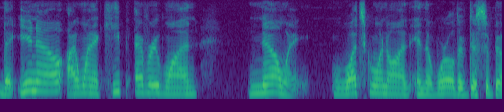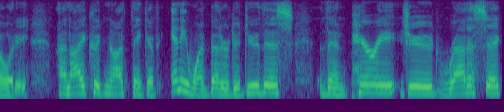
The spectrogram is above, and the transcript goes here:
that, you know, I want to keep everyone knowing what's going on in the world of disability. And I could not think of anyone better to do this than Peri Jude Radecic,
